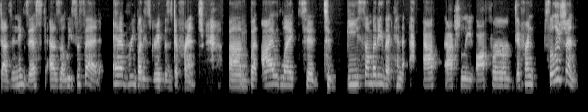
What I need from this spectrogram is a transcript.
doesn't exist, as Elisa said. Everybody's grief is different, um, but I would like to to be somebody that can ap- actually offer different solutions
